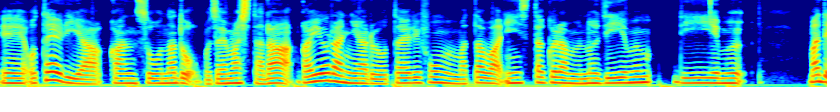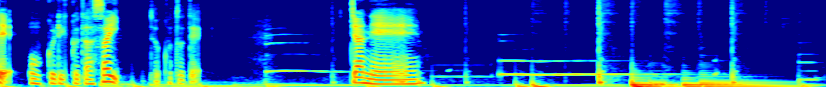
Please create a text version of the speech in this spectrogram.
えーお便りや感想などございましたら、概要欄にあるお便りフォームまたはインスタグラムの DM、DM までお送りください。ということで、じゃあねー。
